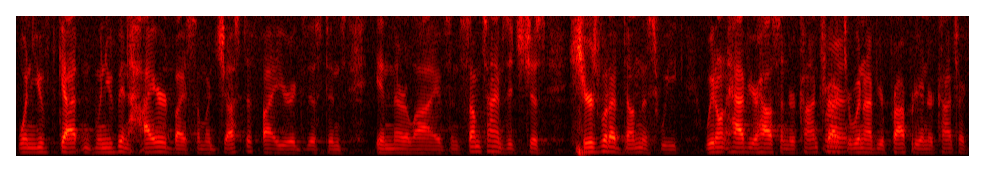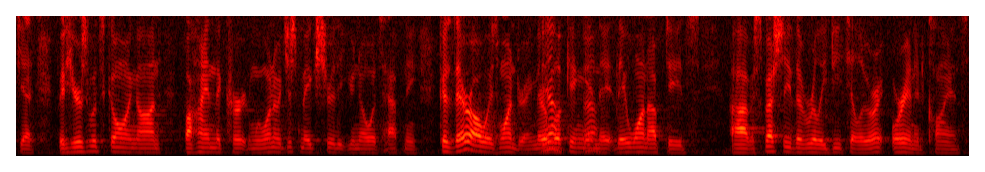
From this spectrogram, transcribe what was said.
When you've, gotten, when you've been hired by someone, justify your existence in their lives. And sometimes it's just, here's what I've done this week. We don't have your house under contract right. or we don't have your property under contract yet, but here's what's going on behind the curtain. We want to just make sure that you know what's happening. Because they're always wondering. They're yeah, looking yeah. and they, they want updates um, especially the really detail-oriented clients.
